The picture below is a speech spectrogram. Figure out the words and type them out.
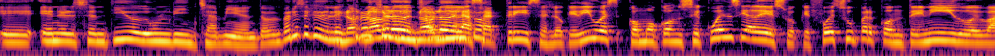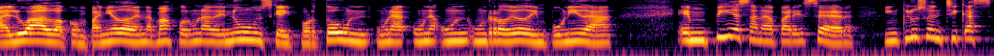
eh, en el sentido de un linchamiento. Me parece que del No, escrache no hablo, de- no hablo de las actrices, lo que digo es como consecuencia de eso, que fue súper contenido, evaluado, acompañado además por una denuncia y por todo un, una- una- un- un rodeo de impunidad, empiezan a aparecer, incluso en chicas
